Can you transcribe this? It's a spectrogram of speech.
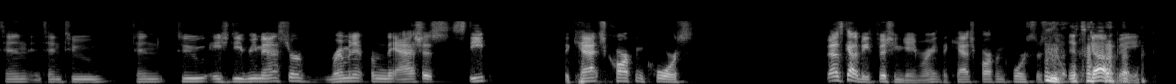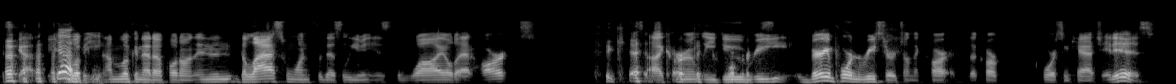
10 and 10 2, 10 2 HD remaster, Remnant from the Ashes, Steep, the Catch Carping Coarse. That's got to be a fishing game, right? The Catch Carping Coarse. There's no It's gotta be. it's gotta be. Gotta I'm, looking, be. I'm looking that up. Hold on. And then the last one for this leaving is the Wild at Heart. To catch I currently do re- very important research on the car the car course and catch. It is.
